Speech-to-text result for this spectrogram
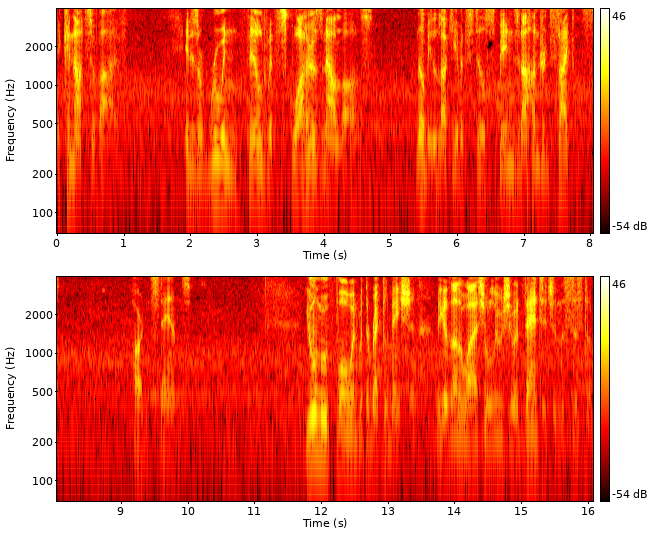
It cannot survive. It is a ruin filled with squatters and outlaws. They'll be lucky if it still spins in a hundred cycles. Hardin stands. You'll move forward with the reclamation, because otherwise you'll lose your advantage in the system.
